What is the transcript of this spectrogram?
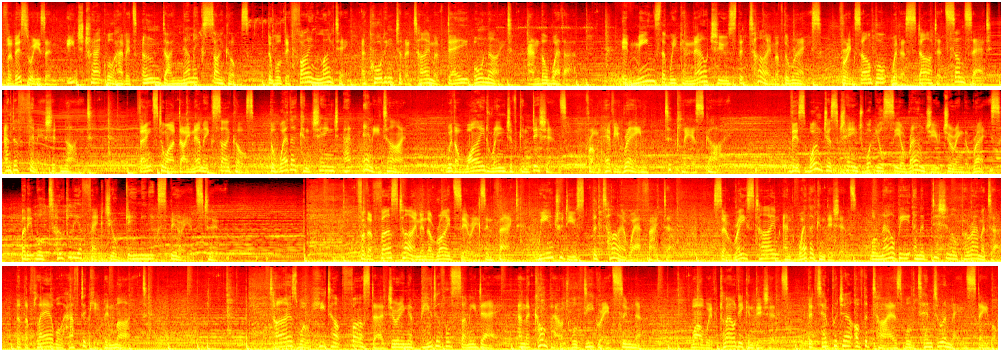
For this reason, each track will have its own dynamic cycles that will define lighting according to the time of day or night and the weather. It means that we can now choose the time of the race, for example with a start at sunset and a finish at night. Thanks to our dynamic cycles, the weather can change at any time, with a wide range of conditions, from heavy rain to clear sky. This won't just change what you'll see around you during the race, but it will totally affect your gaming experience too. For the first time in the Ride series, in fact, we introduced the tyre wear factor, so race time and weather conditions will now be an additional parameter that the player will have to keep in mind. Tyres will heat up faster during a beautiful sunny day and the compound will degrade sooner. While with cloudy conditions, the temperature of the tyres will tend to remain stable.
